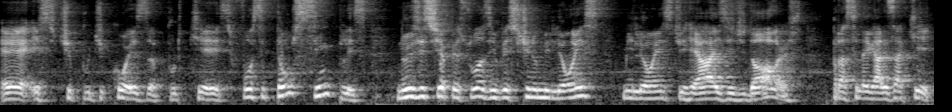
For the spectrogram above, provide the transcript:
é, esse tipo de coisa, porque se fosse tão simples, não existia pessoas investindo milhões, milhões de reais e de dólares para se legalizar aqui.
